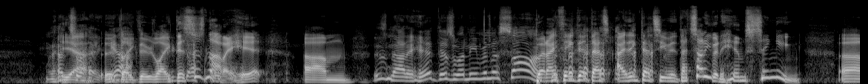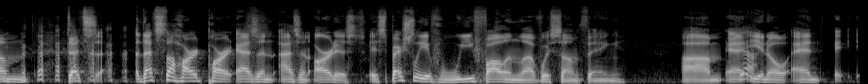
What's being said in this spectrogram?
That's yeah, right. Yeah, like they're like this is not a hit. Um, This is not a hit. This wasn't even a song. But I think that that's I think that's even that's not even him singing. Um, that's that's the hard part as an as an artist, especially if we fall in love with something. Um, and, Yeah. you know, and it,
